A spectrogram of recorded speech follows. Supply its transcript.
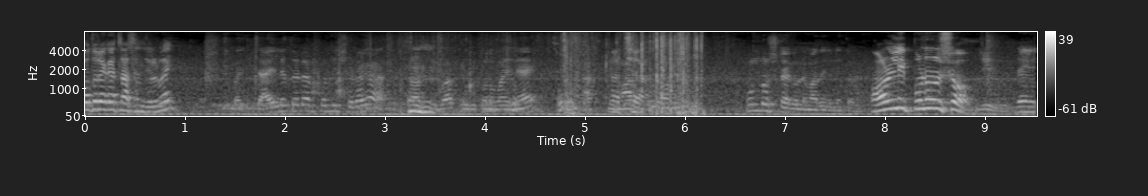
কত টাকা চাচ্ছেন জল ভাই? ভাই চাইলে তো এটা পঁচিশশো টাকা। যদি কোনো ভাই নেয় আচ্ছা। পনেরোশো টাকা করলে মাদিটা নিতে হবে। অনলি পনেরোশো? জি দেখেন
